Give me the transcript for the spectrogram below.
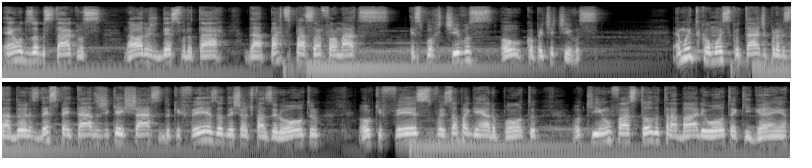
é um dos obstáculos na hora de desfrutar da participação em formatos esportivos ou competitivos. É muito comum escutar de improvisadores despeitados de queixar-se do que fez ou deixou de fazer o outro, ou que fez foi só para ganhar o ponto, ou que um faz todo o trabalho e o outro é que ganha.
